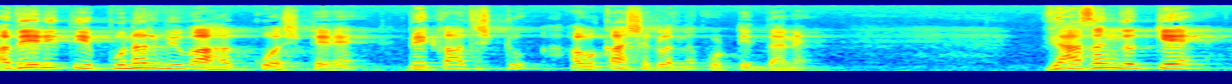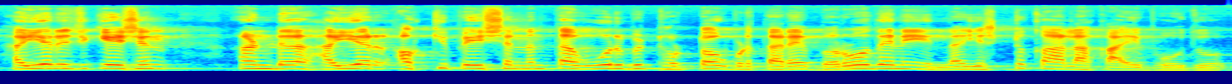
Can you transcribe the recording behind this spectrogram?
ಅದೇ ರೀತಿ ಪುನರ್ವಿವಾಹಕ್ಕೂ ಅಷ್ಟೇ ಬೇಕಾದಷ್ಟು ಅವಕಾಶಗಳನ್ನು ಕೊಟ್ಟಿದ್ದಾನೆ. ವ್ಯಾಸಂಗಕ್ಕೆ higher education and higher occupation ಅಂತ ಊರು ಬಿಟ್ಟು ಹೊರಟೋಗ್ಬಿಡ್ತಾರೆ. ಬರೋದೇನೇ ಇಲ್ಲ. ಎಷ್ಟು ಕಾಲ ಕಾಯಬಹುದು?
